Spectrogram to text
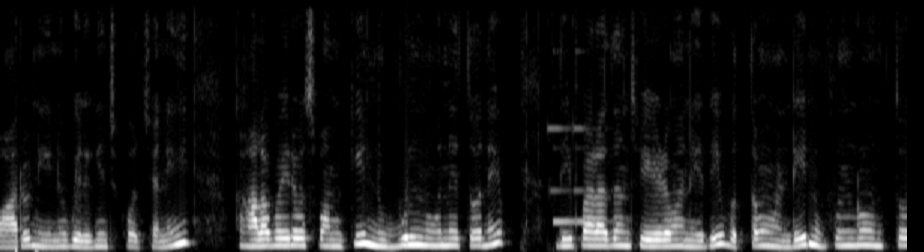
వారు నేను వెలిగించుకోవచ్చని. కాలభైరవ స్వామికి నువ్వుల నూనెతోనే దీపారాధన చేయడం అనేది ఉత్తమం అండి. నువ్వుల నూనెతో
